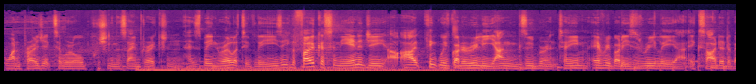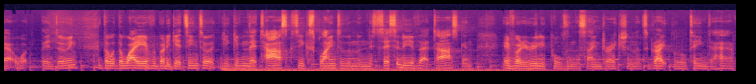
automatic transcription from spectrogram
one project so we're all pushing in the same direction has been relatively easy. The focus and the energy, I think we've got a really young, exuberant team. Everybody's really uh, excited about what they're doing. The, the way everybody gets into it, you give them their tasks, you explain to them the necessity of that task and everybody really pulls in the same direction. It's a great little team to have.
